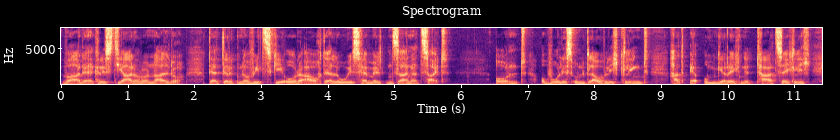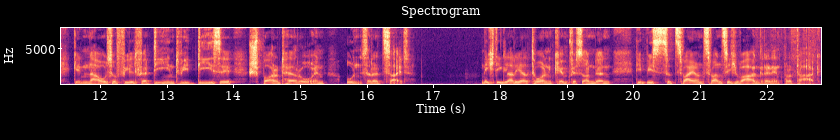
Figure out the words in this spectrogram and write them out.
war der Cristiano Ronaldo, der Dirk Nowitzki oder auch der Lewis Hamilton seiner Zeit. Und obwohl es unglaublich klingt, hat er umgerechnet tatsächlich genauso viel verdient wie diese Sportheroen unserer Zeit. Nicht die Gladiatorenkämpfe, sondern die bis zu 22 Wagenrennen pro Tag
